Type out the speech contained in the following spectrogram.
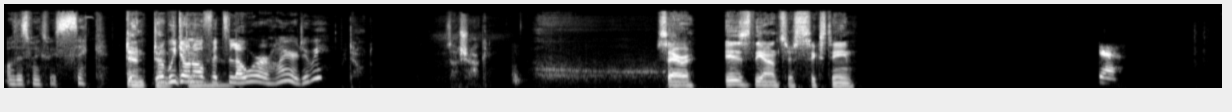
Oh, this makes me sick. Dun, But we don't know if it's lower or higher, do we? We don't. So shocking. Sarah, is the answer 16? Yeah.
